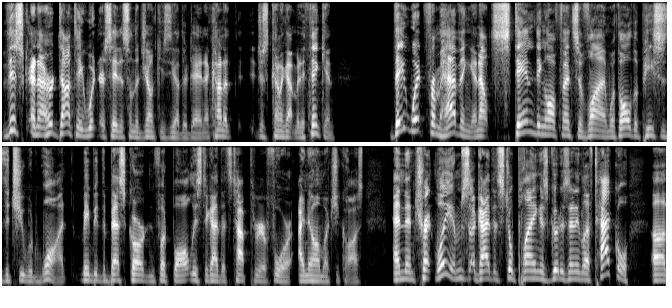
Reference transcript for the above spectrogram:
This and I heard Donte Whitner say this on the Junkies the other day, and it kind of just kind of got me to thinking. They went from having an outstanding offensive line with all the pieces that you would want, maybe the best guard in football, at least a guy that's top three or four. I know how much he cost and then Trent Williams, a guy that's still playing as good as any left tackle uh,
